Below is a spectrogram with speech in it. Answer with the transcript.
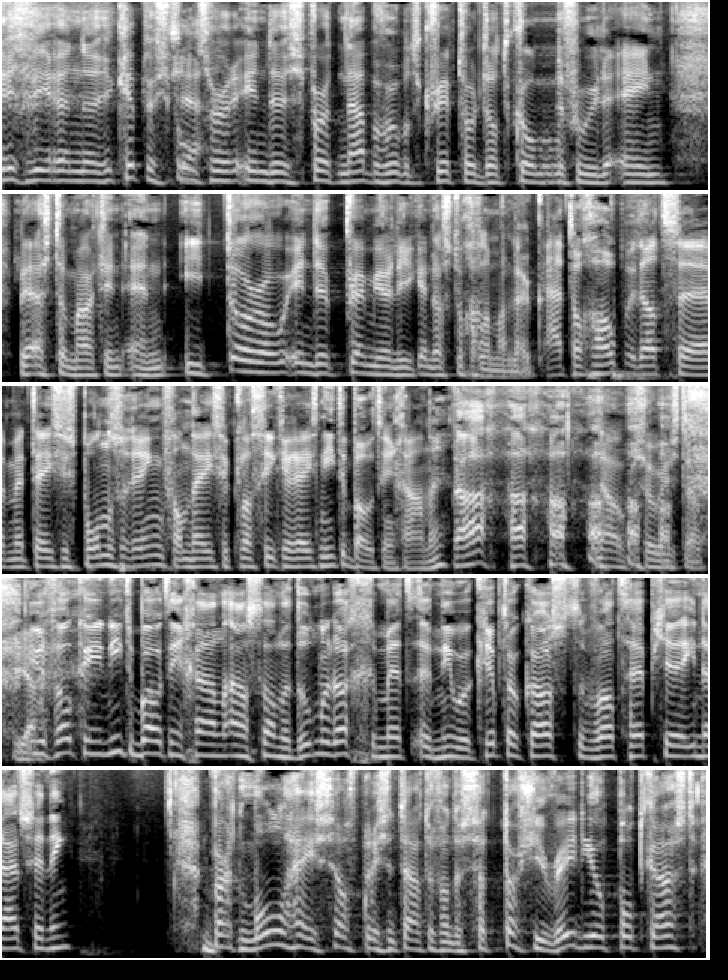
is weer een crypto-sponsor in de sport. Na bijvoorbeeld Crypto.com, de Formule 1, bij Aston Martin en eToro in de Premier League. En dat is toch allemaal leuk. Ja, toch hopen dat ze met deze sponsoring van deze klassieke race niet de boot ingaan, hè? Ah. Nou, zo is dat. In ieder geval kun je niet de boot ingaan aanstaande donderdag met een nieuwe CryptoCast. Wat heb je in de uitzending? Bart Mol, hij is zelf presentator van de Satoshi Radio podcast.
